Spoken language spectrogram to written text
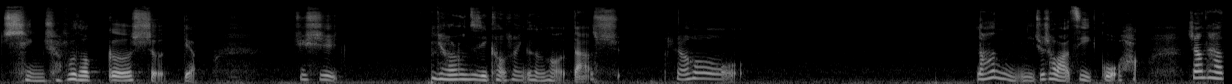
请全部都割舍掉。就是你要让自己考上一个很好的大学，然后，然后你你就是要把自己过好，这样他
